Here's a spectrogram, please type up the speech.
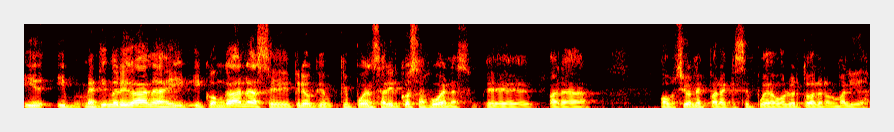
y, metiéndole ganas y, y con ganas, eh, creo que, que, pueden salir cosas buenas eh, para opciones para que se pueda volver toda la normalidad.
